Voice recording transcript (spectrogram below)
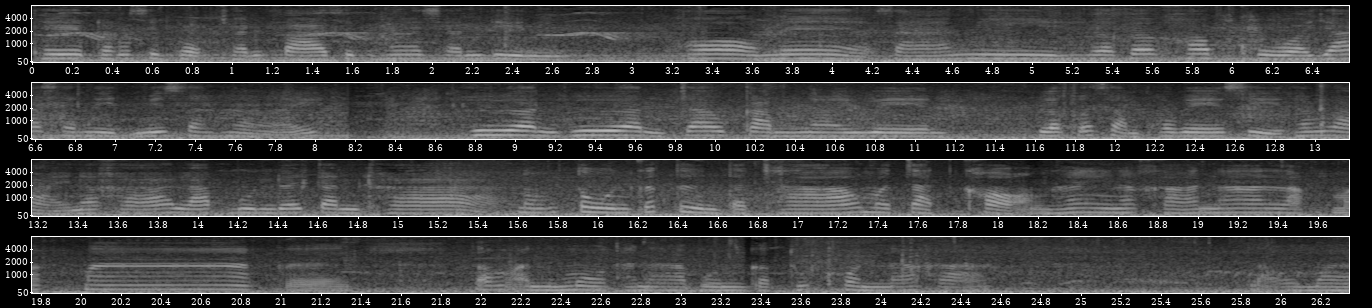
เทพทั้ง 16 ชั้นฟ้า 15 ชั้นดิน พ่อแม่สามี แล้วก็ครอบครัวญาติสนิทมิสหาย เพื่อนเพื่อนเจ้ากรรมนายเวร แล้วก็สัมภเวสีทั้งหลายนะคะ รับบุญด้วยกันค่ะ น้องตูนก็ตื่นแต่เช้ามาจัดของให้นะคะ น่ารักมากๆเลย ต้องอนุโมทนาบุญกับทุกคนนะคะ เรามา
